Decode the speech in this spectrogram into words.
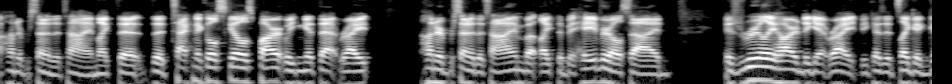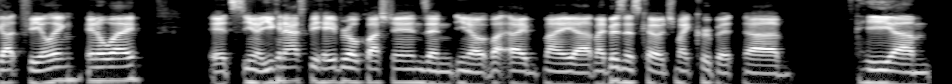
100% of the time. Like the the technical skills part we can get that right 100% of the time but like the behavioral side is really hard to get right because it's like a gut feeling in a way. It's you know you can ask behavioral questions and you know my my uh, my business coach mike Krupit, uh, he um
